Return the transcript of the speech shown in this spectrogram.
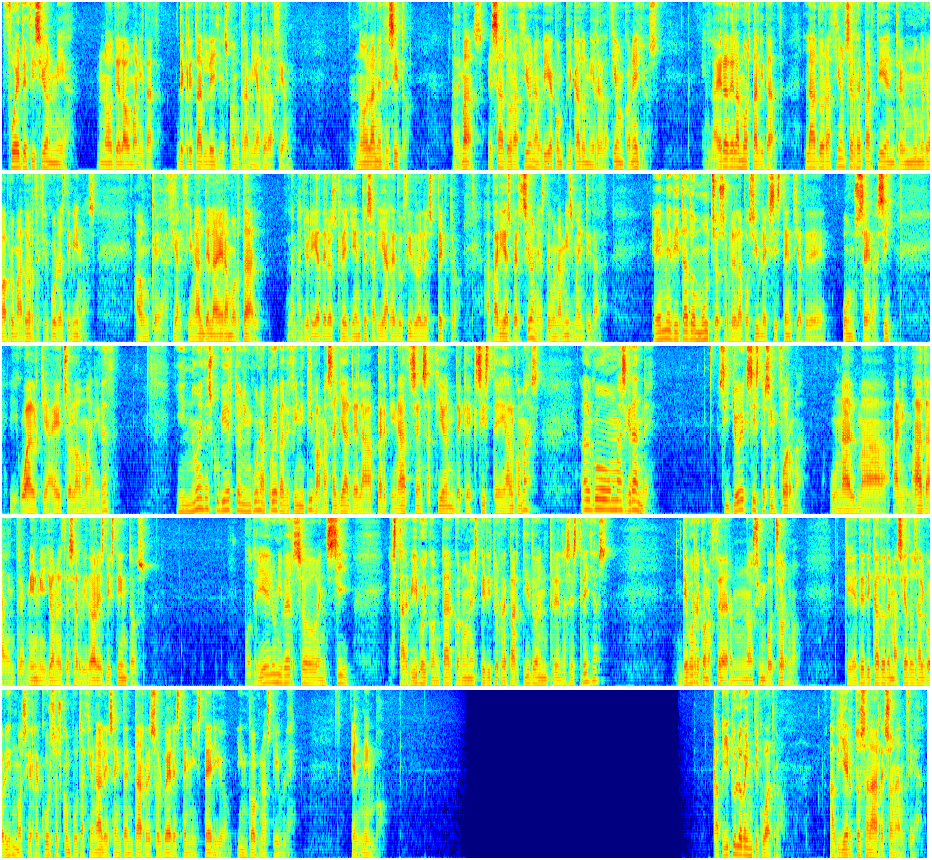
Fue decisión mía, no de la humanidad, decretar leyes contra mi adoración. No la necesito. Además, esa adoración habría complicado mi relación con ellos. En la era de la mortalidad, la adoración se repartía entre un número abrumador de figuras divinas, aunque hacia el final de la era mortal, la mayoría de los creyentes había reducido el espectro a varias versiones de una misma entidad. He meditado mucho sobre la posible existencia de un ser así, igual que ha hecho la humanidad. Y no he descubierto ninguna prueba definitiva más allá de la pertinaz sensación de que existe algo más, algo más grande. Si yo existo sin forma, un alma animada entre mil millones de servidores distintos, ¿Podría el universo en sí estar vivo y contar con un espíritu repartido entre las estrellas? Debo reconocer, no sin bochorno, que he dedicado demasiados algoritmos y recursos computacionales a intentar resolver este misterio incognoscible. El nimbo. Capítulo 24. Abiertos a la resonancia.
